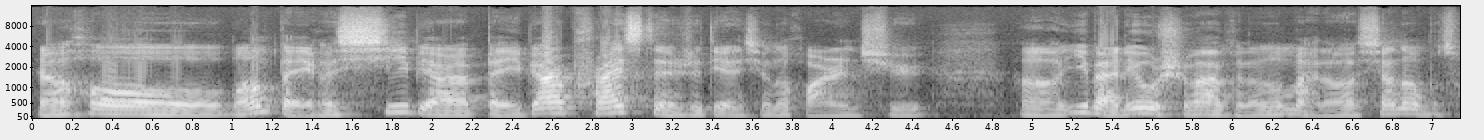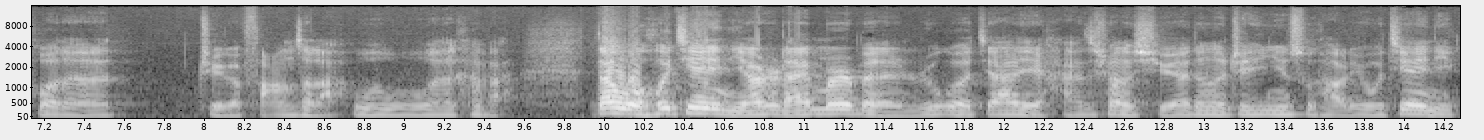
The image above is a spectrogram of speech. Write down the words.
然后往北和西边，北边 Preston 是典型的华人区，呃，一百六十万可能能买到相当不错的这个房子了。我我的看法，但我会建议你要是来墨尔本，如果家里孩子上学等等这些因素考虑，我建议你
